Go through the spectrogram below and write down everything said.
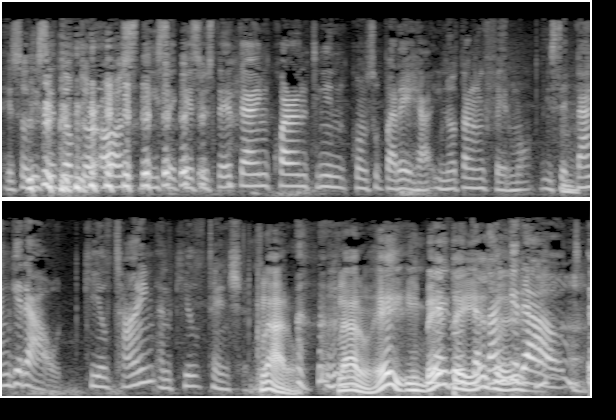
Eso dice Dr. Oz, dice que si usted está en quarantine con su pareja y no tan enfermo, dice, bang it out, kill time and kill tension. Claro, claro. Hey, invente y eso. bang eh. it out.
